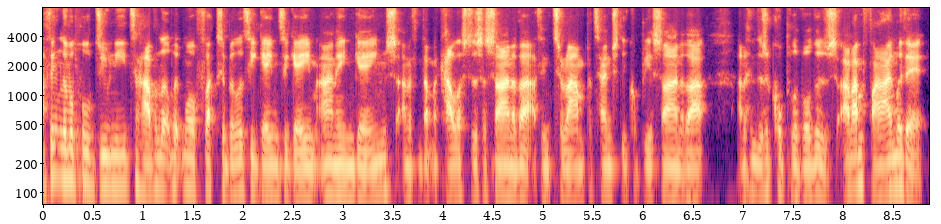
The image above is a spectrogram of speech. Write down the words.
I think Liverpool do need to have a little bit more flexibility game to game and in games, and I think that Mac Allister's a sign of that. I think Thuram potentially could be a sign of that, and I think there's a couple of others, and I'm fine with it.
